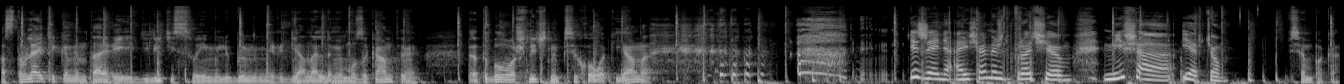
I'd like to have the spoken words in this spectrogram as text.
Оставляйте комментарии, делитесь своими любимыми региональными музыкантами. Это был ваш личный психолог Яна. И Женя. А еще, между прочим, Миша и Артем. Всем пока.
